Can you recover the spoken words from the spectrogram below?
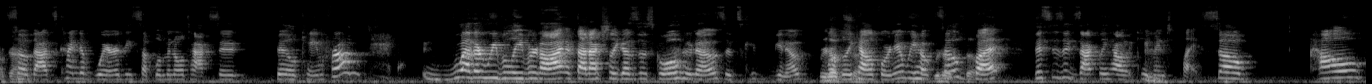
Okay. So that's kind of where the supplemental tax bill came from. Whether we believe or not, if that actually goes to school, who knows? It's you know We lovely so. California. We hope, We so, hope so. But this is exactly how it came into play. So, how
